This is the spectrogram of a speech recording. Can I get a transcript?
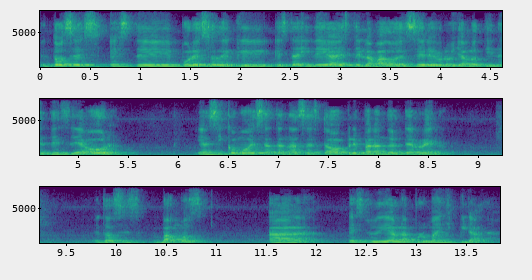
Entonces, este, por eso de que esta idea, este lavado de cerebro ya lo tienen desde ahora. Y así como es, Satanás ha estado preparando el terreno. Entonces, vamos a estudiar la pluma inspirada.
